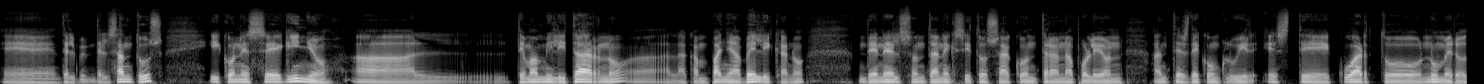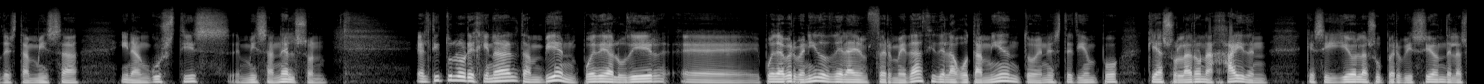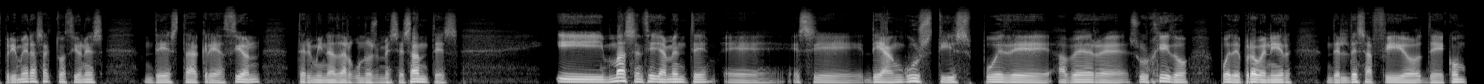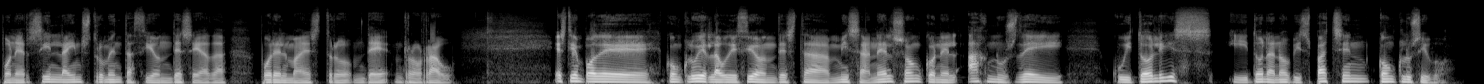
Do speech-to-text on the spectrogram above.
eh, del, del, Santus y con ese guiño al tema militar, ¿no? a la campaña bélica ¿no? de Nelson tan exitosa contra Napoleón antes de concluir este cuarto número de esta misa in Angustis, Misa Nelson. El título original también puede aludir, eh, puede haber venido de la enfermedad y del agotamiento en este tiempo que asolaron a Haydn, que siguió la supervisión de las primeras actuaciones de esta creación, terminada algunos meses antes. Y más sencillamente, eh, ese de angustis puede haber eh, surgido, puede provenir del desafío de componer sin la instrumentación deseada por el maestro de Rorau. Es tiempo de concluir la audición de esta misa Nelson con el Agnus Dei Quitolis y Dona Nobis Pacem conclusivo.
